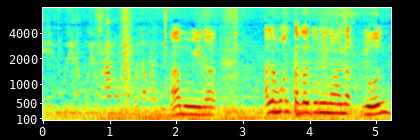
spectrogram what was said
eh, umuwi na po yung amo ko sa Bulacan. Ah, muwi na. Alam mo, ang tagal kong hinahanap yun.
